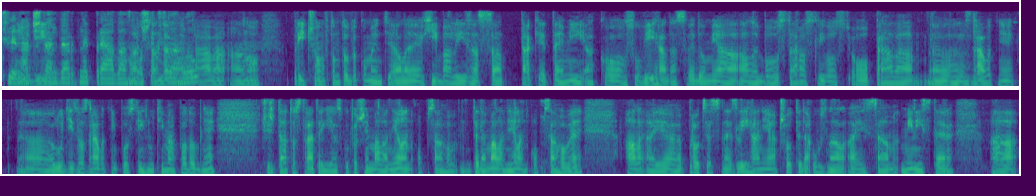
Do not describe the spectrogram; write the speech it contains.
Čiže ľudí. nadštandardné práva homosexuálov. Nadštandardné práva, áno pričom v tomto dokumente ale chýbali zasa také témy, ako sú výhrada svedomia alebo starostlivosť o práva e, zdravotne, e, ľudí so zdravotným postihnutím a podobne. Čiže táto stratégia skutočne mala nielen, obsaho, teda mala nielen obsahové, ale aj procesné zlyhania, čo teda uznal aj sám minister a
